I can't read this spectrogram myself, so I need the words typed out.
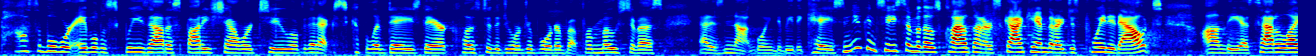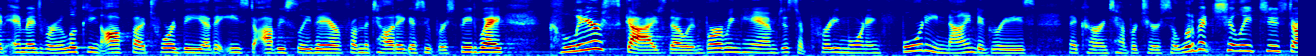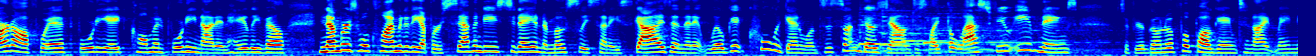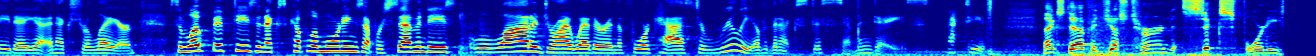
possible we're able to squeeze out a spotty shower two over the next couple of days there close to the Georgia border, but for most of us, that is not going to be the case. And you can see some of those clouds on our sky cam that I just pointed out on the uh, satellite image. We're looking off uh, toward the, uh, the east, obviously there from the Talladega Superspeedway. Clear skies though in Birmingham, just a pretty morning, 49 degrees the current temperature. So a little bit chilly to start off with, 48 Cullman, 49 in Haleyville. Numbers will climb into the upper 70s today under mostly sunny skies, and then it will get cool again once the sun goes down, just like the last few evenings. So if you're going to a football game tonight, may need a, an extra layer. Some low 50s the next couple of mornings, upper 70s. A lot of dry weather in the forecast to really over the next seven days. Back to you. Thanks, Steph. It just turned 640.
